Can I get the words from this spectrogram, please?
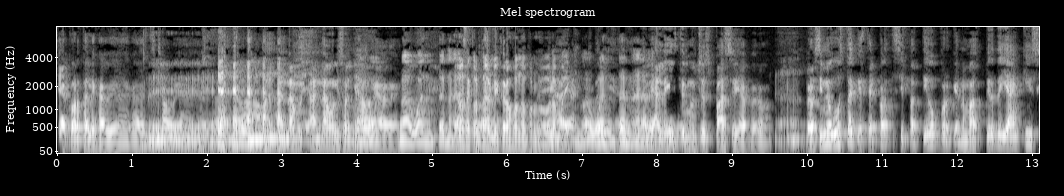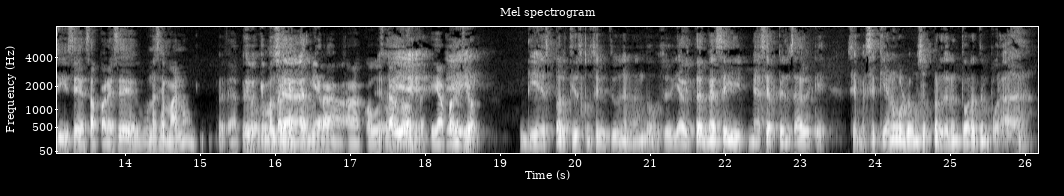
Ya córtale, Javier, acá este chavo eh, anda, muy, anda, muy, soñado. No, no aguanta nada. Vamos a cortar el micrófono, por favor, Mike. No aguanta nada. Ya, le diste mucho espacio ya, pero, pero sí me gusta que esté participativo porque nomás pierde Yankees y se desaparece una semana. Ya tuve que mandar gente a mirar a, a, buscarlo que ya apareció. 10 partidos consecutivos ganando. O sea, ya ahorita me hace, me hace pensar de que se me hace que ya no volvemos a perder en toda la temporada.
